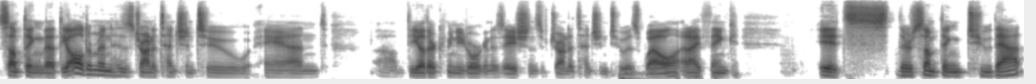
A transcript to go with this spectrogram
something that the alderman has drawn attention to and um, the other community organizations have drawn attention to as well and i think it's there's something to that.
